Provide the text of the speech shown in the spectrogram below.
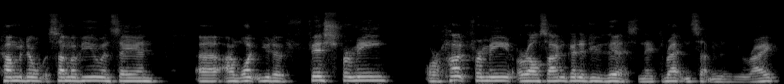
coming to some of you and saying, uh, I want you to fish for me or hunt for me, or else I'm going to do this. And they threaten something to you, right?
